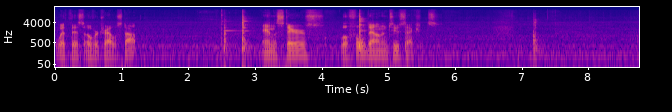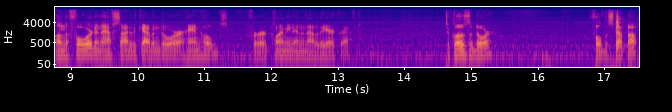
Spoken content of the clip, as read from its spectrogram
with this over travel stop. And the stairs will fold down in two sections. On the forward and aft side of the cabin door are handholds for climbing in and out of the aircraft. To close the door, fold the step up,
